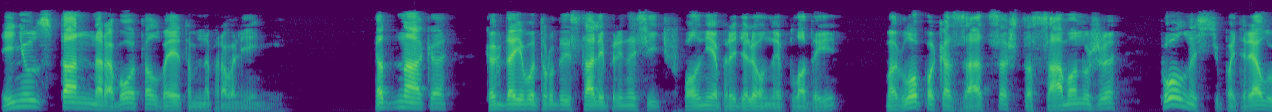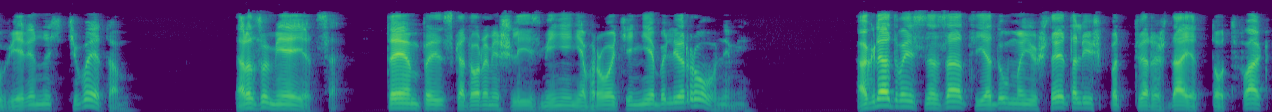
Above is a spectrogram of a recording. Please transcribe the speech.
и неустанно работал в этом направлении. Однако, когда его труды стали приносить вполне определенные плоды, могло показаться, что сам он уже полностью потерял уверенность в этом. Разумеется, темпы, с которыми шли изменения в роте, не были ровными. Оглядываясь назад, я думаю, что это лишь подтверждает тот факт,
